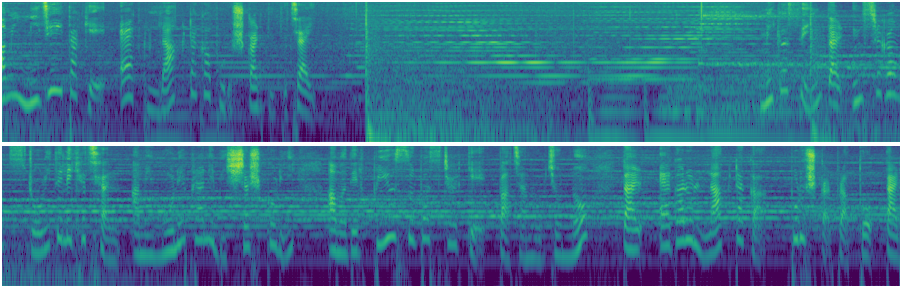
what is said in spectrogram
আমি নিজেই তাকে এক লাখ টাকা পুরস্কার দিতে চাই। মিকা সিং তার ইনস্টাগ্রাম স্টোরিতে লিখেছেন, আমি মনে প্রাণে বিশ্বাস করি আমাদের প্রিয় সুপারস্টারকে বাঁচানোর জন্য তার এগারো লাখ টাকা পুরস্কার প্রাপ্য তার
